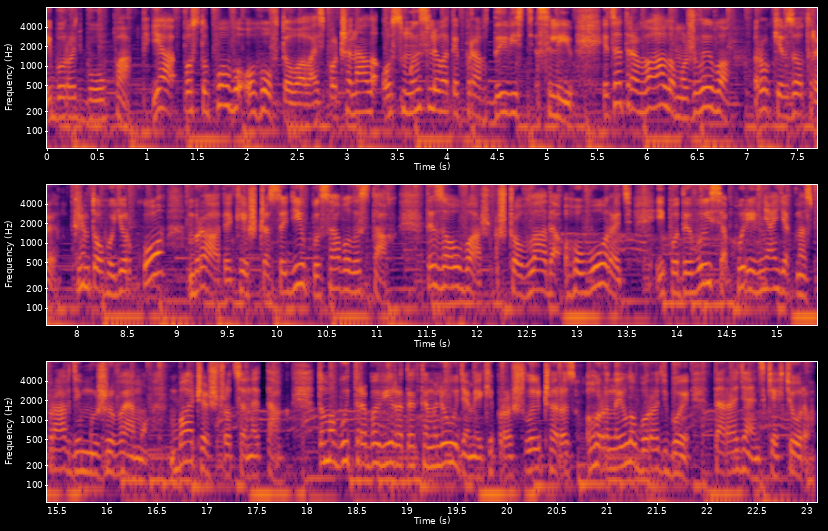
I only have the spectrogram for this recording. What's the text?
і боротьбу УПА. Я поступово оговтувалась, починала осмислювати правдивість слів, і це тривало, можливо, років зо три. Крім того, Юрко, брат, який ще сидів, писав у листах: ти зауваж, що влада говорить, і подивися, порівняй, як насправді ми живемо. Бачиш, що це не так. То, мабуть, треба вірити тим людям, які пройшли через горнило боротьби та радянських тюрем.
